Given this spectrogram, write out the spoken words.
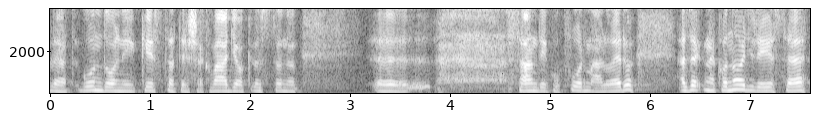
lehet gondolni, készítetések, vágyak, ösztönök, szándékok, formáló erők. Ezeknek a nagy része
